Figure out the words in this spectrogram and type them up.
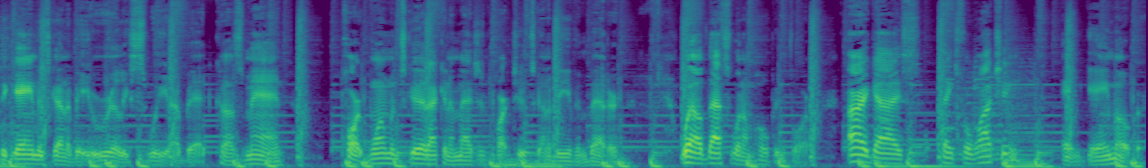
The game is going to be really sweet, I bet, because man, Part 1 was good, I can imagine Part 2 is going to be even better. Well, that's what I'm hoping for. Alright guys, thanks for watching, and game over.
